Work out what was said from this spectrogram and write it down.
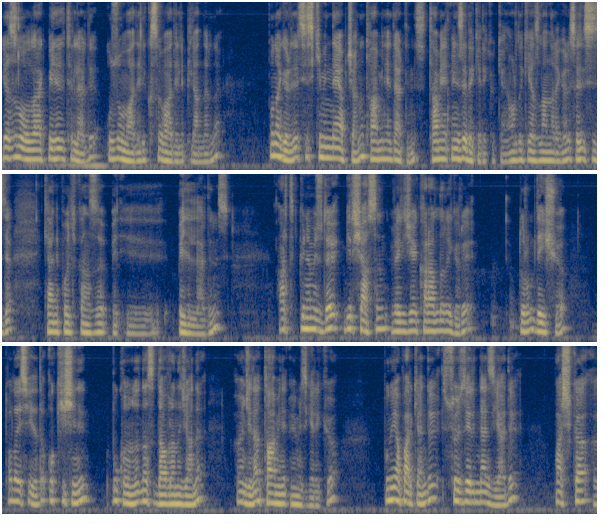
yazılı olarak belirtirlerdi. Uzun vadeli, kısa vadeli planlarını. Buna göre de siz kimin ne yapacağını tahmin ederdiniz. Tahmin etmenize de gerek yok yani. Oradaki yazılanlara göre siz siz de kendi politikanızı e, belirlerdiniz. Artık günümüzde bir şahsın vereceği kararlara göre durum değişiyor. Dolayısıyla da o kişinin bu konuda nasıl davranacağını önceden tahmin etmemiz gerekiyor. Bunu yaparken de sözlerinden ziyade başka e,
